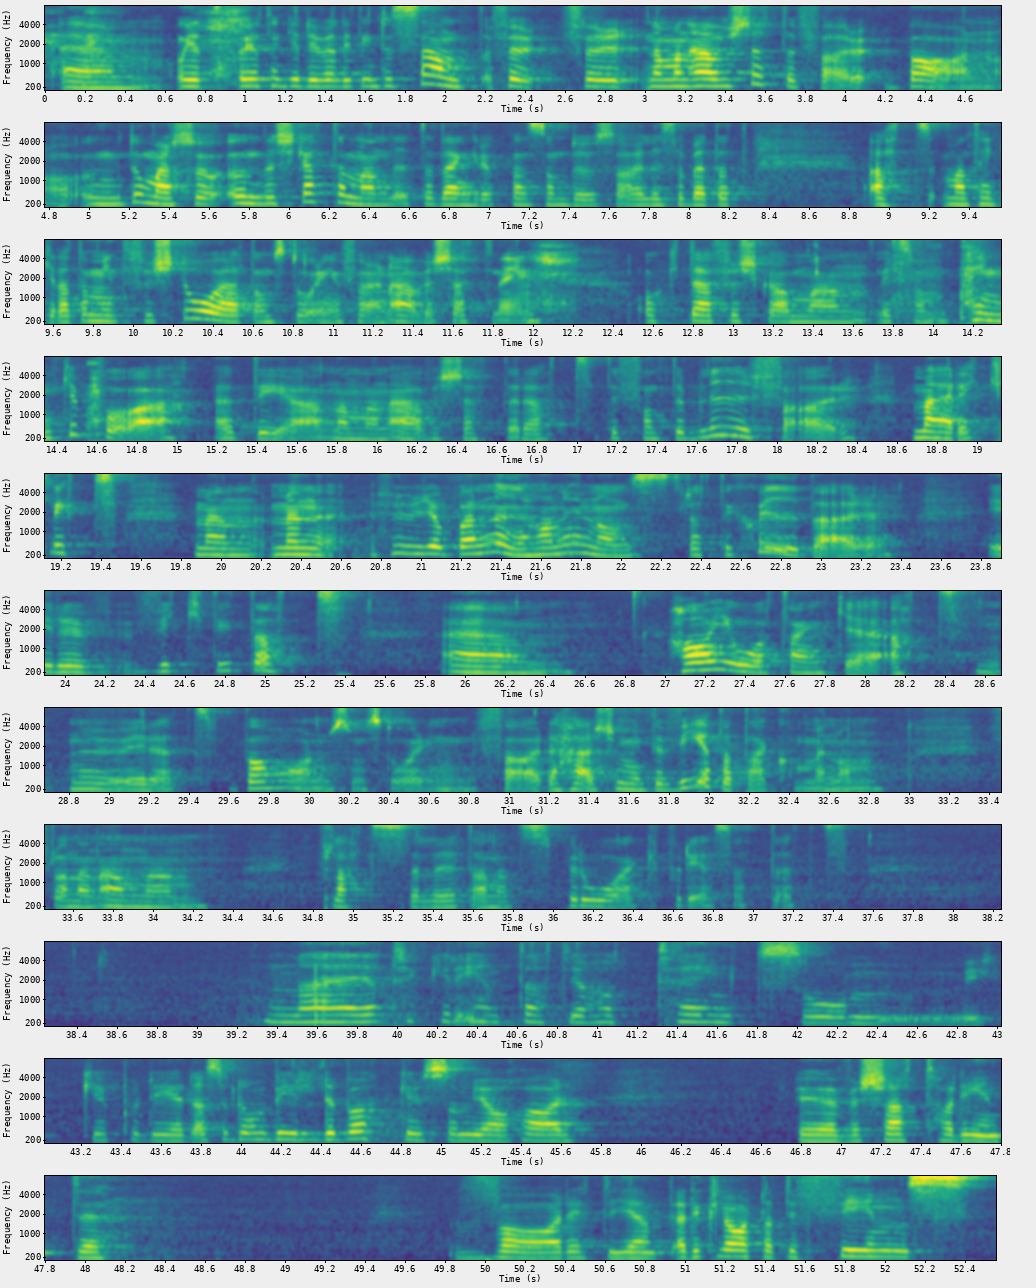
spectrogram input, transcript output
Um, och, jag, och jag tänker det är väldigt intressant, för, för, när man översätter för barn och ungdomar så underskattar man lite den gruppen som du sa Elisabeth, att, att man tänker att de inte förstår att de står inför en översättning. Och därför ska man liksom tänka på det när man översätter, att det får inte bli för märkligt. Men, men hur jobbar ni? Har ni någon strategi där? Är det viktigt att um, ha i åtanke att nu är det ett barn som står inför det här som inte vet att det här kommer någon från en annan plats eller ett annat språk på det sättet? Nej, jag tycker inte att jag har tänkt så mycket på det. Alltså de bilderböcker som jag har översatt har det inte varit egentligen. Det är klart att det finns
